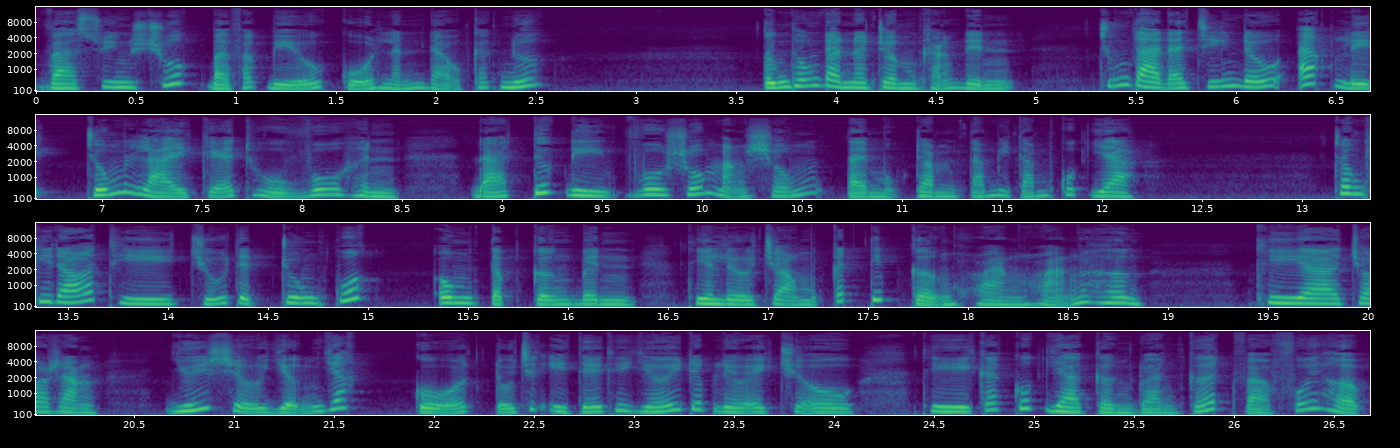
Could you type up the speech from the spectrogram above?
và xuyên suốt bài phát biểu của lãnh đạo các nước. Tổng thống Donald Trump khẳng định, chúng ta đã chiến đấu ác liệt chống lại kẻ thù vô hình đã tước đi vô số mạng sống tại 188 quốc gia. Trong khi đó thì Chủ tịch Trung Quốc, ông Tập Cận Bình thì lựa chọn một cách tiếp cận hoàng hoãn hơn – khi à, cho rằng dưới sự dẫn dắt của Tổ chức Y tế Thế giới WHO thì các quốc gia cần đoàn kết và phối hợp,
